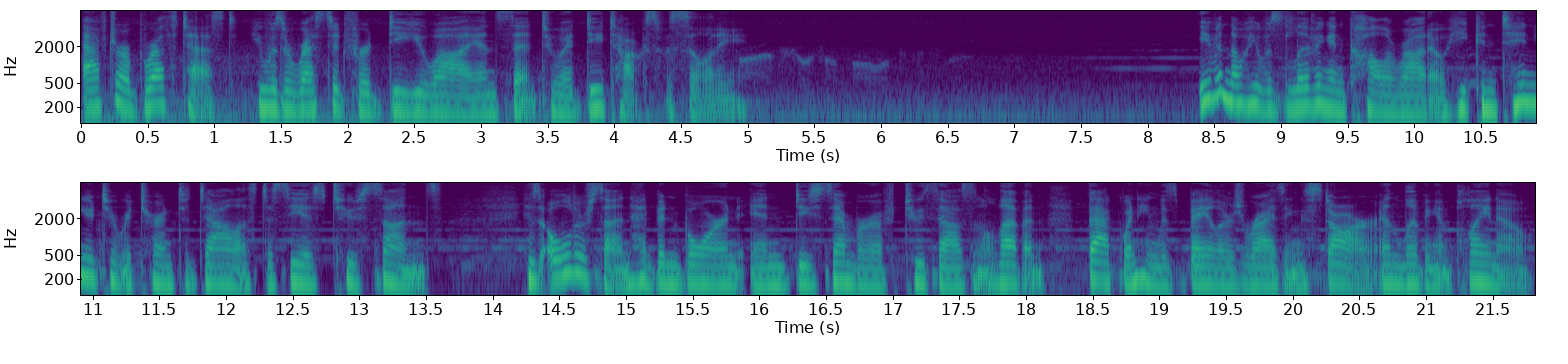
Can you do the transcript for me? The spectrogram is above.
After a breath test, he was arrested for DUI and sent to a detox facility. Even though he was living in Colorado, he continued to return to Dallas to see his two sons. His older son had been born in December of 2011, back when he was Baylor's rising star and living in Plano.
